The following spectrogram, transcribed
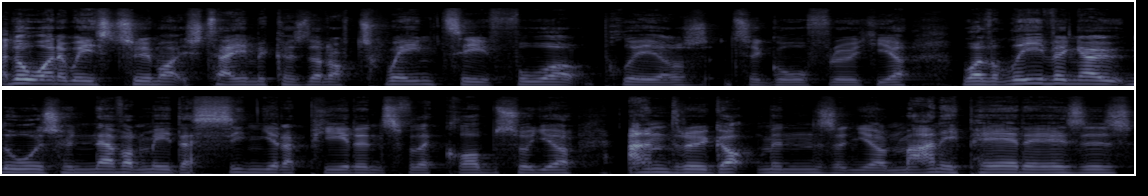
I don't want to waste too much time because there are 24 players to go through here. We're leaving out those who never made a senior appearance for the club, so your Andrew Gutmans and your Manny Perez's,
